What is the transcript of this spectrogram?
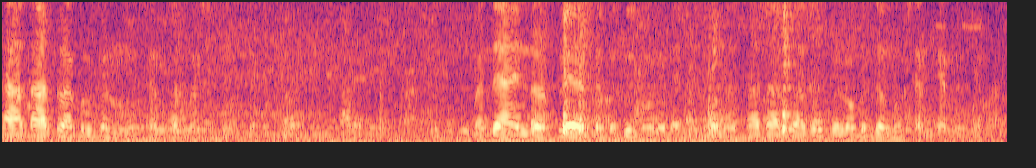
સાત આઠ લાખ રૂપિયાનું નુકસાન કરી નાખ્યું છે. બધા એન્ડ્રોઈડ પ્લેયર ને બધું તોડી નાખ્યું તો સાત આઠ લાખ રૂપિયાનું બધું નુકસાન થયેલું છે મારે.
